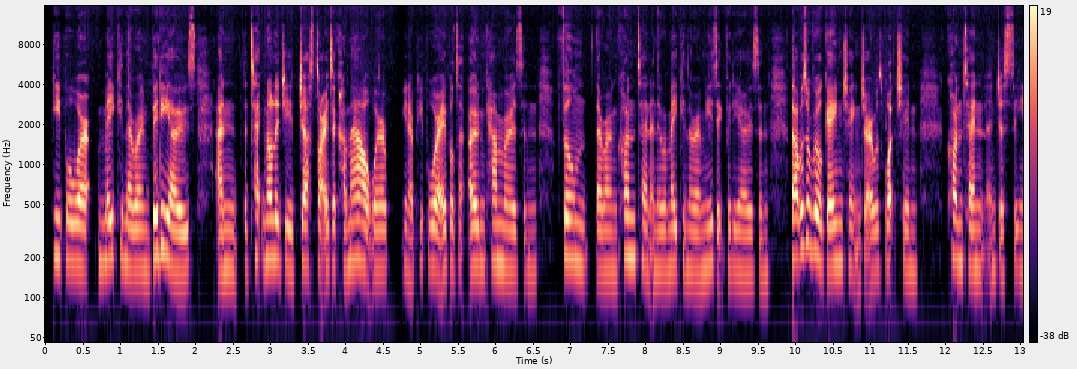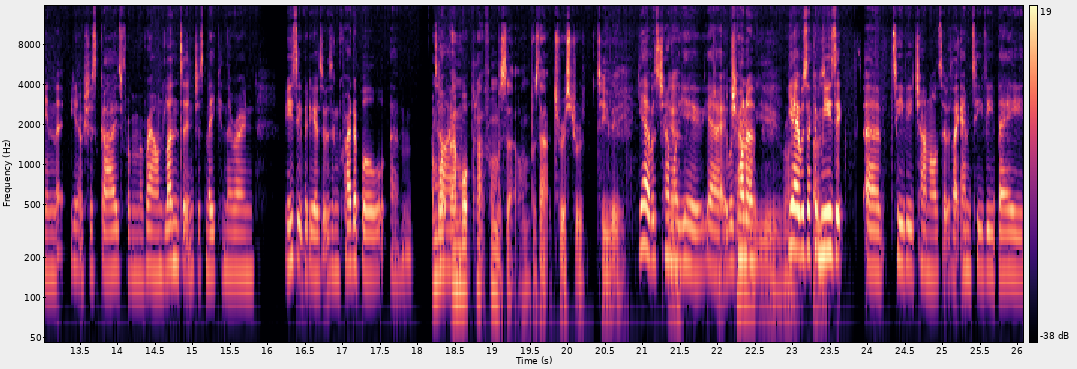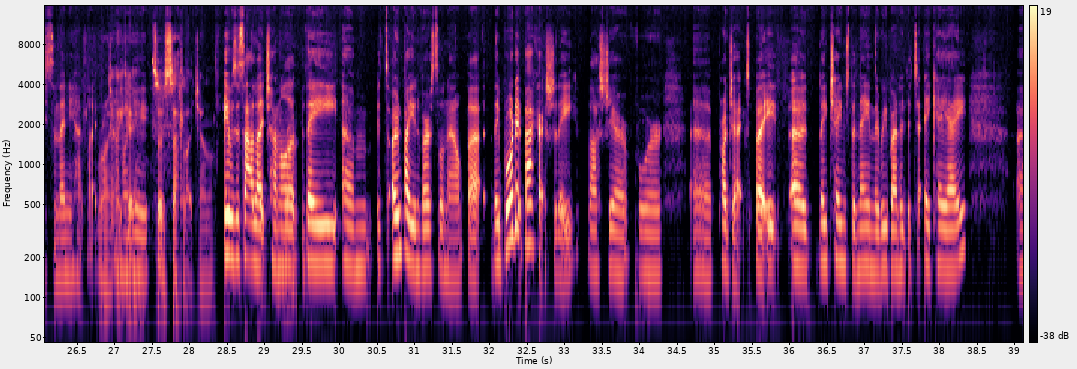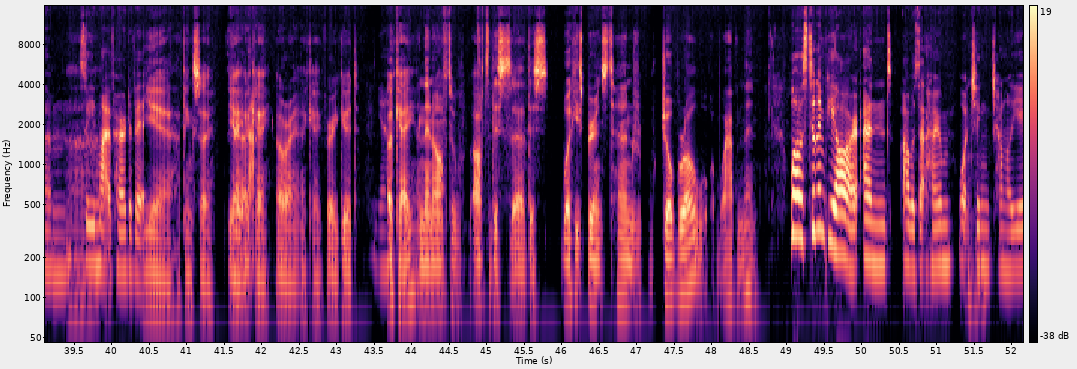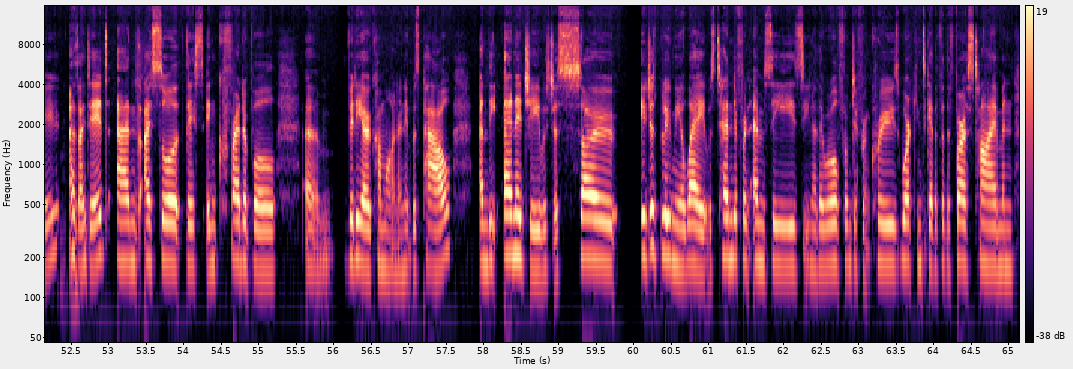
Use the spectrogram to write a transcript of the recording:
people were making their own videos and the technology had just started to come out where you know people were able to own cameras and film their own content and they were making their own music videos. And that was a real game changer. I was watching content and just seeing you know just guys from around london just making their own music videos. It was incredible um And what and what platform was that on? Was that terrestrial TV? yeah, it was Channel Yeah. U. Yeah, it was Channel one of U, right. yeah, it was like That a music uh, TV channel. So it was like MTV base, and then you had like Right. Channel okay. U. So it's satellite channel. It was a satellite channel. Right. They um, it's owned by Universal now, but they brought it back actually last year for a project. But it uh, they changed the name. They rebranded it to AKA. Um, so you might have heard of it. Yeah, I think so. Yeah. that. Okay. All right. Okay. Very good. Yeah. Okay. And then after after this uh, this work experience turned job role, what, happened then? Well, I was still in PR and I was at home watching Channel U as I did, and I saw this incredible um, video come on, and it was Pow, and the energy was just so. It just blew me away. It was 10 different MCs, you know, they were all from different crews working together for the first time. And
